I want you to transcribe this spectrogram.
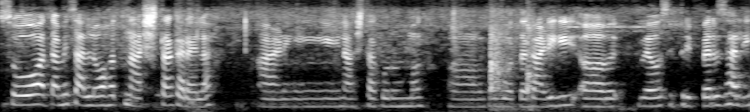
सो आता मी चाललो आहोत नाश्ता करायला आणि नाश्ता करून मग बघू आता गाडी व्यवस्थित रिपेअर झाली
